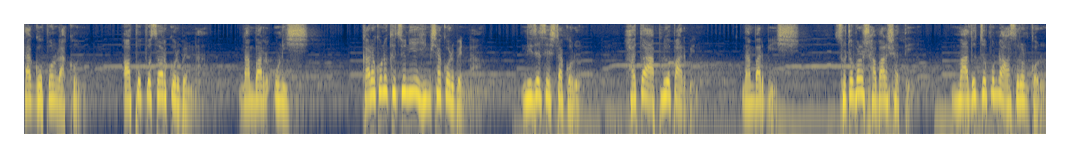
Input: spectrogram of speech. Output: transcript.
তা গোপন রাখুন। অপপ্রচার করবেন না। নাম্বার উনিশ। কারও কোনো কিছু নিয়ে হিংসা করবেন না। নিজে চেষ্টা করুন। হয়তো আপনিও পারবেন। নাম্বার বিশ। ছোট বড় সবার সাথে মাধুর্যপূর্ণ আচরণ করুন।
